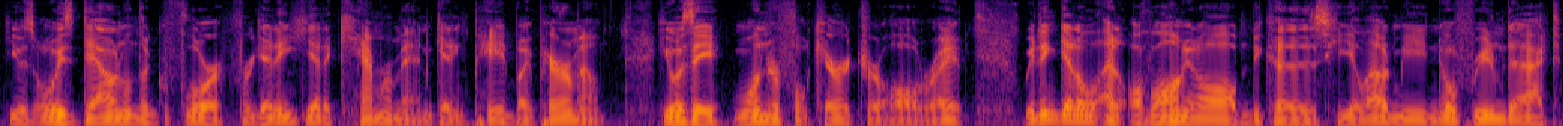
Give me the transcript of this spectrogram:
He was always down on the floor, forgetting he had a cameraman getting paid by Paramount. He was a wonderful character, all right. We didn't get along at all because he allowed me no freedom to act.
